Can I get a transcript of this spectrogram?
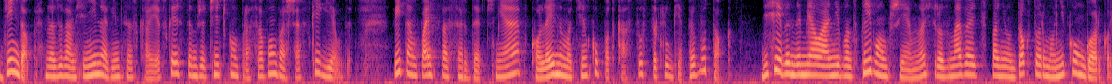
Dzień dobry, nazywam się Nina Wincens-Krajewska, jestem rzeczniczką prasową Warszawskiej Giełdy. Witam Państwa serdecznie w kolejnym odcinku podcastu z cyklu GPW Talk. Dzisiaj będę miała niewątpliwą przyjemność rozmawiać z panią dr Moniką Gorgoń,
